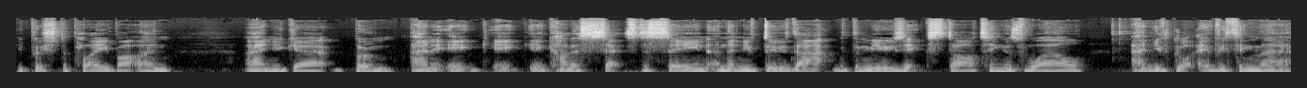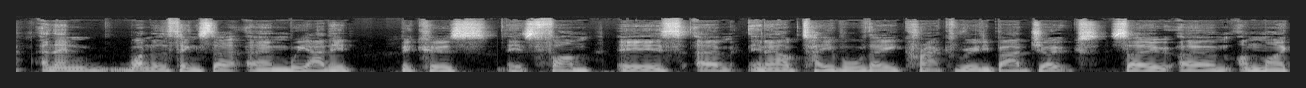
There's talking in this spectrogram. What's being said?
you push the play button and you get boom and it, it, it kind of sets the scene. And then you do that with the music starting as well and you've got everything there. And then one of the things that um, we added because it's fun is um, in our table they crack really bad jokes. So um, on my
